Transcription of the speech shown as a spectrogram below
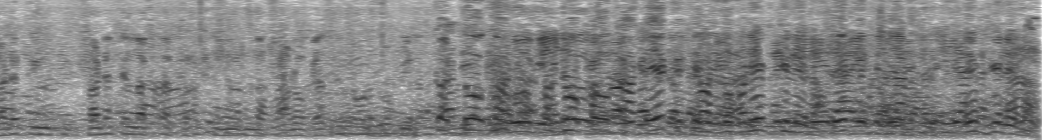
ਸਾਢੇ 3 ਸਾਢੇ 3 ਲੱਖ ਤੱਕ ਖਰਚ ਨੁਕਸਾਨ ਹੋ ਗਿਆ ਸੀ ਰੋਡ ਗੋਪੀ ਦਾ ਘੱਟੋ ਘੱਟ ਘੱਟੋ ਘੱਟ 1 ਕਿਲੇ ਦਾ 1 ਕਿਲੇ ਦਾ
